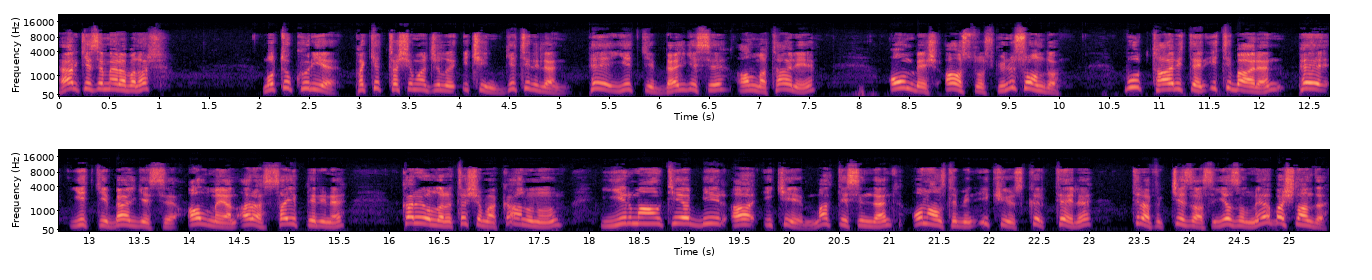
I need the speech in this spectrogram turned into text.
Herkese merhabalar. Motokurye paket taşımacılığı için getirilen P yetki belgesi alma tarihi 15 Ağustos günü sondu. Bu tarihten itibaren P yetki belgesi almayan araç sahiplerine Karayolları Taşıma Kanunu'nun 26'ya 1A2 maddesinden 16.240 TL trafik cezası yazılmaya başlandı.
